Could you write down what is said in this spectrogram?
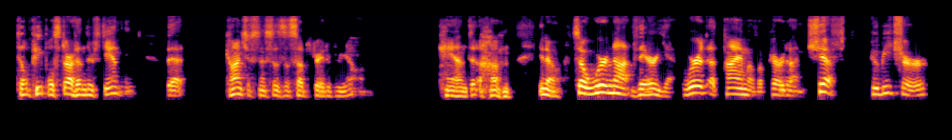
till people start understanding that consciousness is a substrate of reality. And, um, you know, so we're not there yet. We're at a time of a paradigm shift, to be sure.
